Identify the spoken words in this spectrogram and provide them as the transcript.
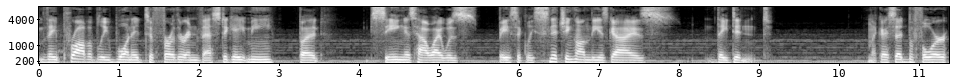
they probably wanted to further investigate me, but seeing as how I was basically snitching on these guys, they didn't. Like I said before,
